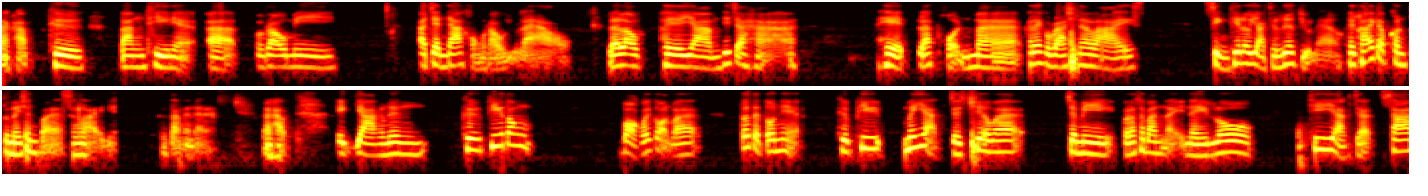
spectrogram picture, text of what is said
นะครับ คือบางทีเนี่ยเรามีอเจนดาของเราอยู่แล้ว แล้วเราพยายามที่จะหาเหตุและผลมาเขาเรียกว่า rationalize สิ่งที่เราอยากจะเลือกอยู่แล้ว คล้ายๆกับ confirmation bias ทั้งหลายเนี่ย ต่างๆนานานะครับ อีกอย่างหนึ่งคือพี่ก็ต้องบอกไว้ก่อนว่า ตั้งแต่ต้นเนี่ยคือพี่ไม่อยากจะเชื่อว่าจะมีรัฐบาลไหนในโลกที่อยากจะสร้าง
